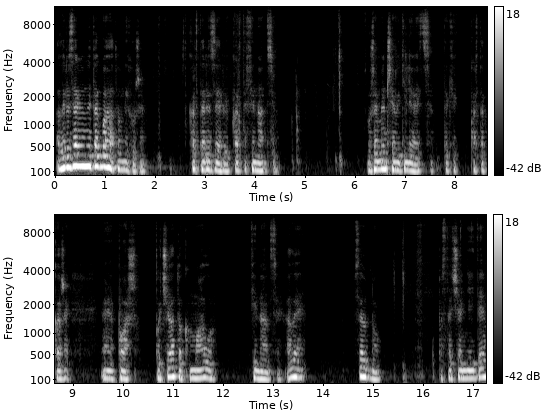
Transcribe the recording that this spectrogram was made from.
Але резервів не так багато в них уже. Карта резервів, карта фінансів. Вже менше виділяється. Так як карта каже е, Паш. Початок мало фінанси. Але все одно постачання йде,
